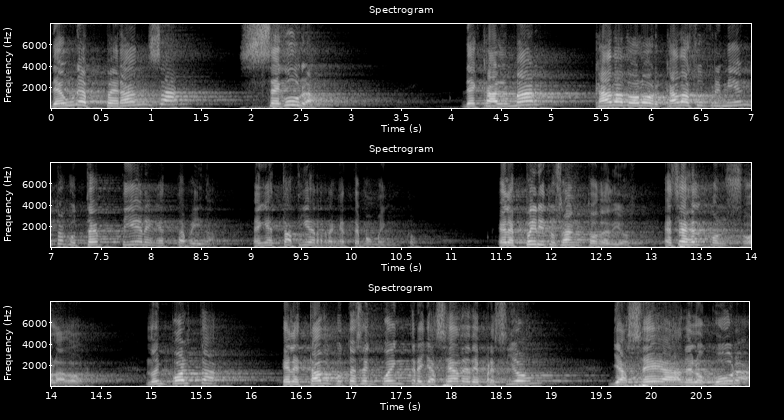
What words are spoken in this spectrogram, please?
de una esperanza segura de calmar cada dolor, cada sufrimiento que usted tiene en esta vida, en esta tierra, en este momento. El Espíritu Santo de Dios. Ese es el consolador. No importa el estado que usted se encuentre, ya sea de depresión, ya sea de locura,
